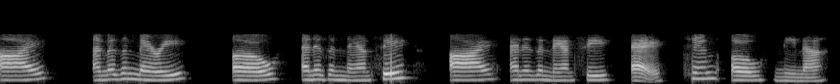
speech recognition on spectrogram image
I, M as in Mary, O, N as in Nancy, I, N as in Nancy, A. Tim O Nina.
